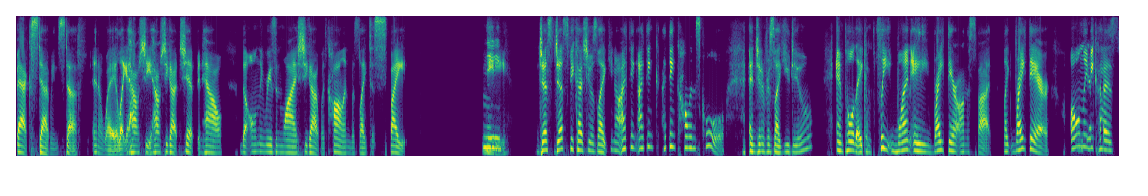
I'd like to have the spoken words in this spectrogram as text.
backstabbing stuff in a way like how she how she got chip and how the only reason why she got with colin was like to spite Needy. just just because she was like you know i think i think i think colin's cool. And jennifer's like you do? And pulled a complete 180 right there on the spot like right there. Only because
